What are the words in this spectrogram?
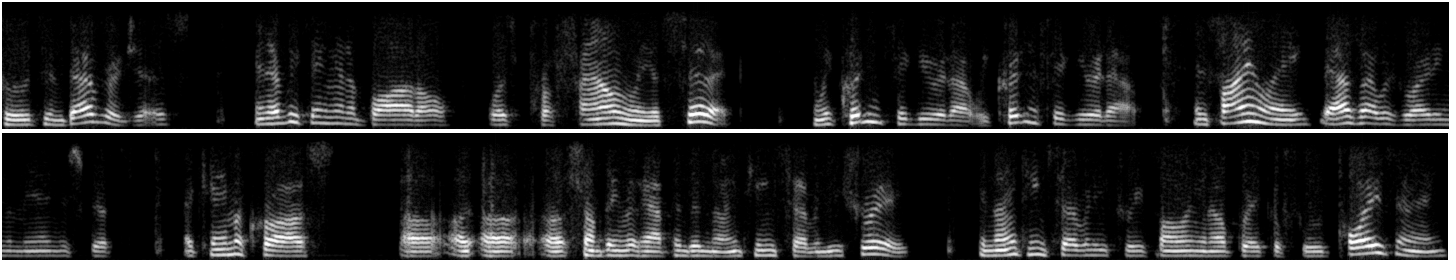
foods and beverages, and everything in a bottle was profoundly acidic. And we couldn't figure it out. We couldn't figure it out. And finally, as I was writing the manuscript, I came across uh, uh, uh, something that happened in 1973. In 1973, following an outbreak of food poisoning,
